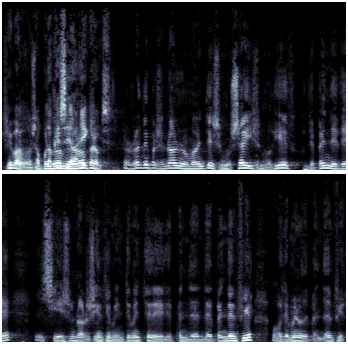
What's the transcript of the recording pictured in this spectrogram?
Sí, vamos, a lo poner que sea, X. pero, pero el ratio personal normalmente es unos 6, unos 10, depende de eh, si es una residencia evidentemente de, depende- de dependencia o de menos dependencia.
